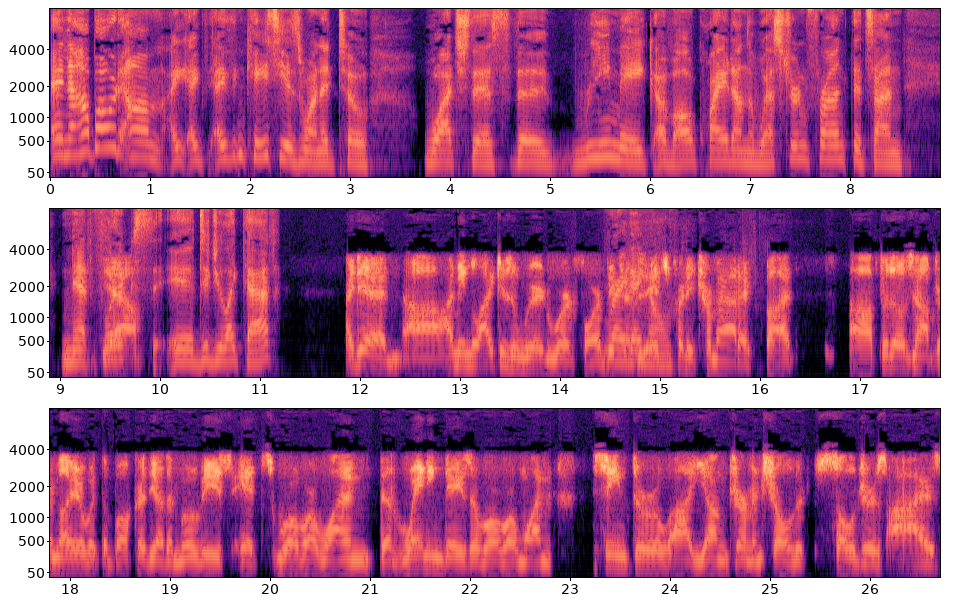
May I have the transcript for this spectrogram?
And how about um? I I, I think Casey has wanted to watch this the remake of All Quiet on the Western Front that's on Netflix. Uh, did you like that? I did. Uh, I mean, like is a weird word for it Right, because know. it's pretty traumatic. But uh, for those not familiar with the book or the other movies, it's World War One, the waning days of World War One, seen through uh, young German shoulder, soldiers' eyes.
